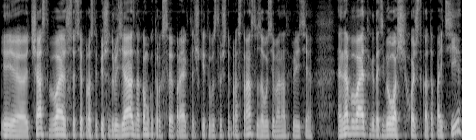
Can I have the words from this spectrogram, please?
И э, часто бывает, что тебе просто пишут друзья, знакомые, у которых свои проекты, какие-то выставочные пространства, зовут тебя на открытие. Иногда бывает, когда тебе очень хочется куда-то пойти,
